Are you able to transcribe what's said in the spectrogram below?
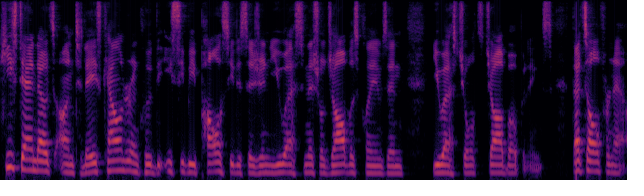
Key standouts on today's calendar include the ECB policy decision, US initial jobless claims, and US JOLTS job openings. That's all for now.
